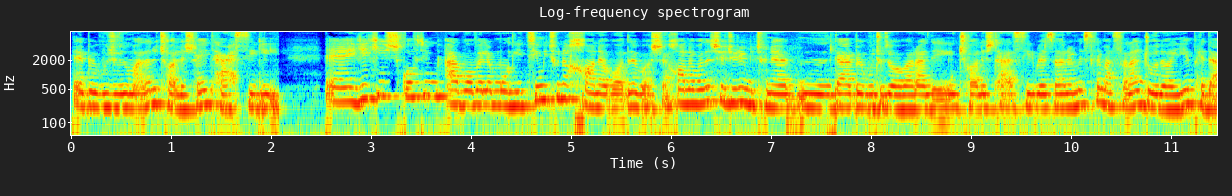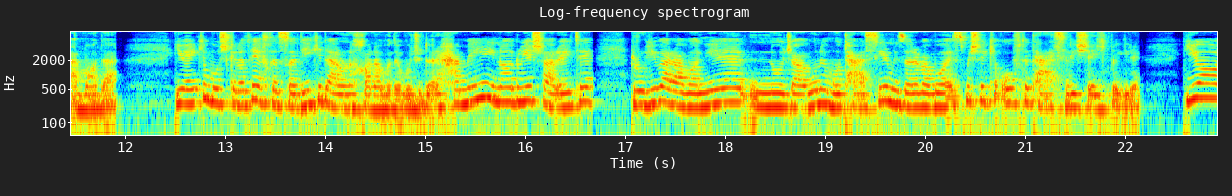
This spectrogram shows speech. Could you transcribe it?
به وجود اومدن چالش های تحصیلی. یکیش گفتیم عوامل محیطی می‌تونه خانواده باشه. خانواده چجوری می‌تونه در به وجود آورنده این چالش تاثیر بذاره؟ مثل مثلا جدایی پدر مادر. یا اینکه مشکلات اقتصادی که درون خانواده وجود داره. همه اینا روی شرایط روحی و روانی نوجوان تاثیر می‌ذاره و باعث میشه که افت تحصیلی شکل بگیره. یا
